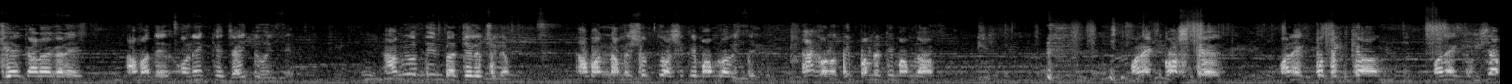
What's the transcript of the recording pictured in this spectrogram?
যে কারাগারে আমাদের অনেককে যাইতে হয়েছে। আমিও তিনবার জেলে ছিলাম। আমার নামে সত্তর আশিটি মামলা হয়েছে। এখনও তিপ্পান্নটি মামলা আছে। অনেক কষ্টে, অনেক প্রতীক্ষা অনেক হিসাব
